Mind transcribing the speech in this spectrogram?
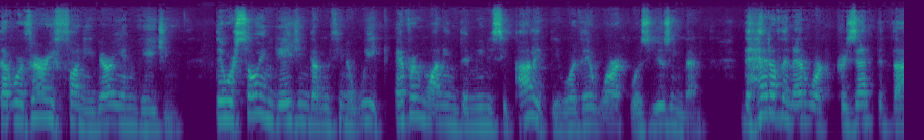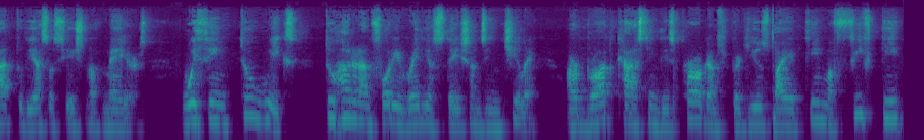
that were very funny, very engaging. They were so engaging that within a week, everyone in the municipality where they work was using them. The head of the network presented that to the Association of Mayors. Within two weeks, 240 radio stations in Chile are broadcasting these programs produced by a team of 50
